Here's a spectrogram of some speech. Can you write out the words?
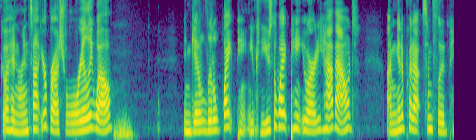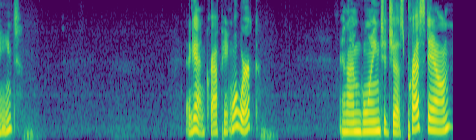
go ahead and rinse out your brush really well and get a little white paint. You can use the white paint you already have out. I'm going to put out some fluid paint. Again, craft paint will work. And I'm going to just press down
